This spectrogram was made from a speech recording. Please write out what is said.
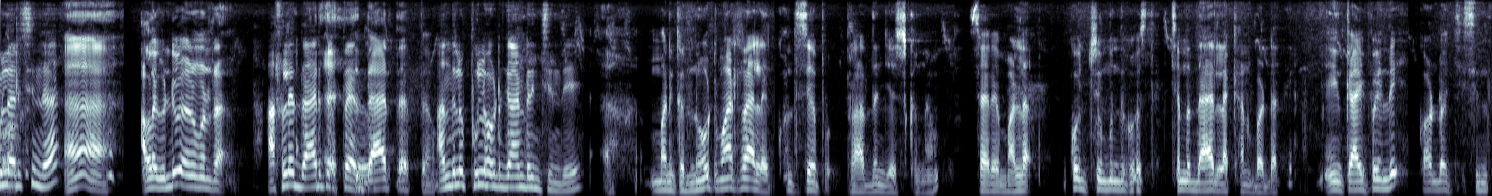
పుల్ అరిసిందా? అలా ఉండిపోయామంట అసలే దారి తప్పారు. దారి తప్పాం. అందులో పుల్ ఒకటి గాండ్రించింది. మనకి నోటు మాట రాలేదు. కొంతసేపు ప్రార్థన చేసుకున్నాం. సరే మళ్ళా కొంచెం ముందుకు వస్తే చిన్న దారిలా కనబడ్డది. ఇంకా అయిపోయింది. కొండ వచ్చేసింది.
